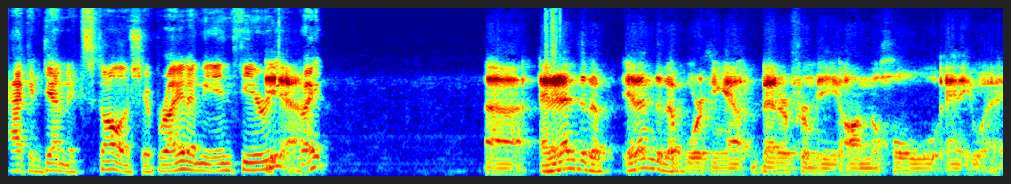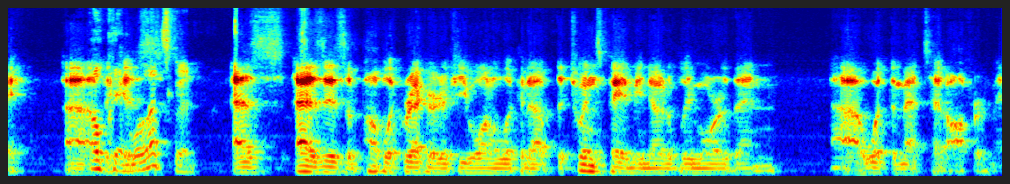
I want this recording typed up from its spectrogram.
academic scholarship, right? I mean, in theory, yeah. right? Uh, and it ended up it ended up working out better for me on the whole anyway. Uh, okay, well that's good. as as is a public record, if you want to look it up, the Twins paid me notably more than uh, what the Mets had offered me.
